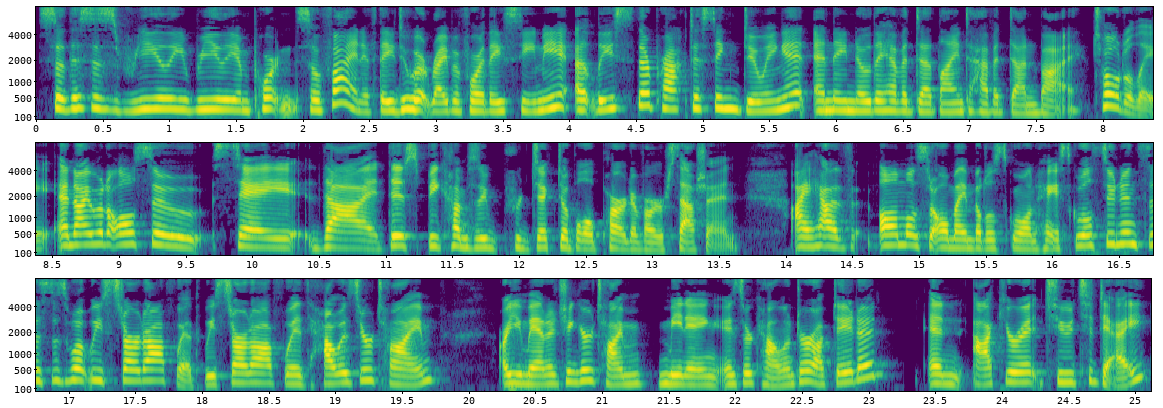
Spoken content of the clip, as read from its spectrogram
so this is really really important so fine if they do it right before they see me at least they're practicing doing it and they know they have a deadline to have it done by Totally. And I would also say that this becomes a predictable part of our session. I have almost all my middle school and high school students. This is what we start off with. We start off with how is your time? Are you managing your time? Meaning, is your calendar updated and accurate to today?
